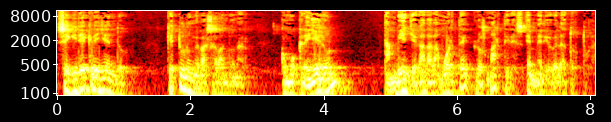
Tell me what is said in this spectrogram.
seguiré creyendo que tú no me vas a abandonar, como creyeron también llegada la muerte los mártires en medio de la tortura.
